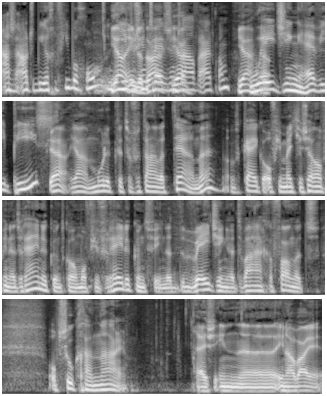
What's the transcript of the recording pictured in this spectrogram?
aan zijn autobiografie begon. Die dus in inderdaad, 2012 ja. uitkwam. Ja, Waging Heavy Peace. Ja, ja, moeilijk te vertalen termen. Kijken of je met jezelf in het reinen kunt komen. Of je vrede kunt vinden. De waging, het wagen van het op zoek gaan naar... Hij is in, uh, in Hawaii,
